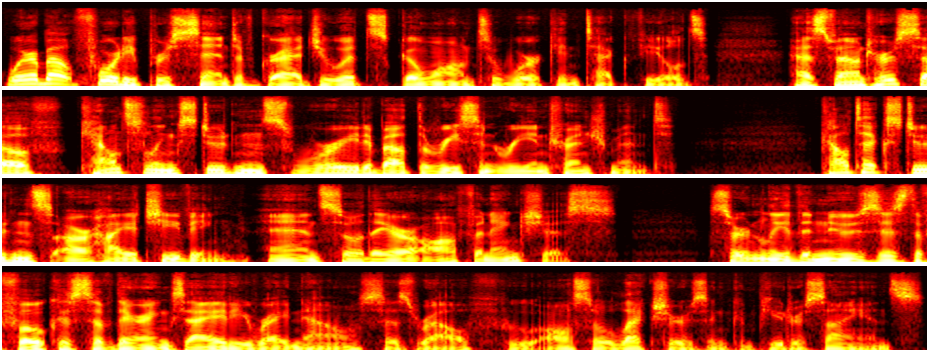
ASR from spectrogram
where about 40% of graduates go on to work in tech fields, has found herself counseling students worried about the recent reentrenchment. Caltech students are high achieving, and so they are often anxious. Certainly, the news is the focus of their anxiety right now, says Ralph, who also lectures in computer science.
